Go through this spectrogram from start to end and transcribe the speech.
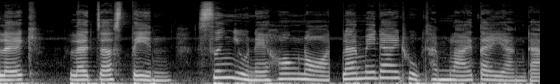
เล็ก และจัสติน ซึ่งอยู่ในห้องนอนและไม่ได้ถูกทำร้ายแต่อย่างใด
